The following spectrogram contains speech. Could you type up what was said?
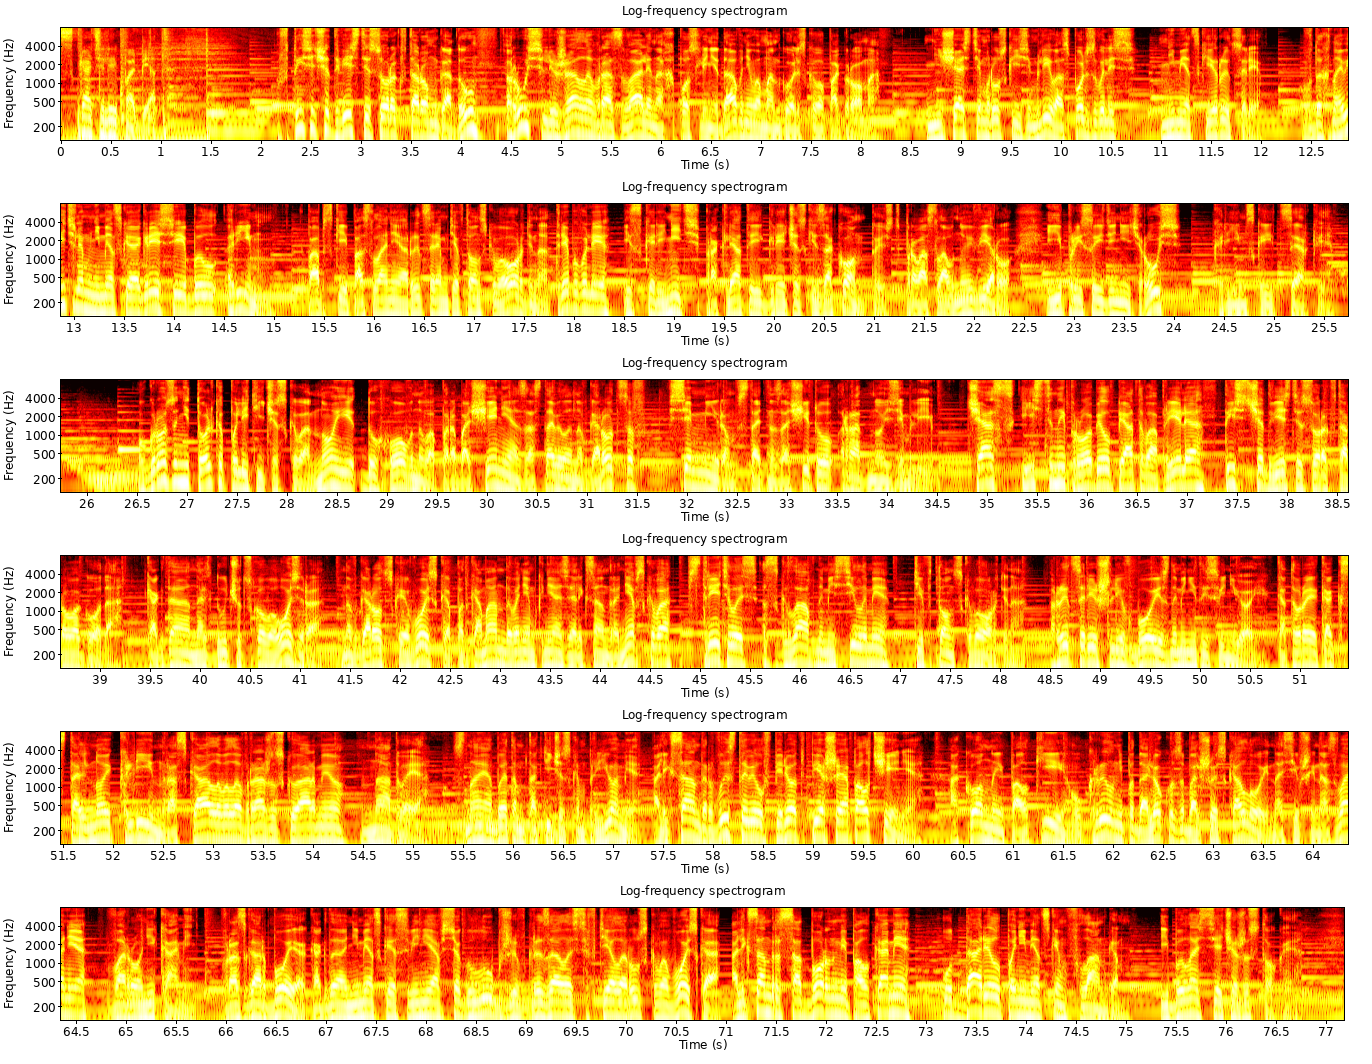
Искатели побед. В 1242 году Русь лежала в развалинах после недавнего монгольского погрома. Несчастьем русской земли воспользовались немецкие рыцари. Вдохновителем немецкой агрессии был Рим. Папские послания рыцарям Тевтонского ордена требовали искоренить проклятый греческий закон, то есть православную веру, и присоединить Русь к римской церкви. Угроза не только политического, но и духовного порабощения заставила новгородцев всем миром встать на защиту родной земли. Час истины пробил 5 апреля 1242 года, когда на льду Чудского озера новгородское войско под командованием князя Александра Невского встретилось с главными силами Тевтонского ордена. Рыцари шли в бой знаменитой свиньей, которая как стальной клин раскалывала вражескую армию надвое – Зная об этом тактическом приеме, Александр выставил вперед пешее ополчение, а конные полки укрыл неподалеку за большой скалой, носившей название «Вороний камень». В разгар боя, когда немецкая свинья все глубже вгрызалась в тело русского войска, Александр с отборными полками ударил по немецким флангам. И была сеча жестокая.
